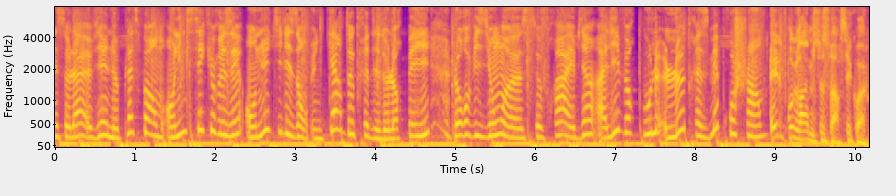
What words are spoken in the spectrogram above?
Et cela via une plateforme en ligne sécurisée en utilisant une carte de crédit de leur pays. L'Eurovision euh, se fera eh bien, à Liverpool le 13 mai prochain. Et le programme ce soir, c'est quoi?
